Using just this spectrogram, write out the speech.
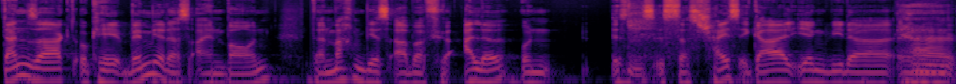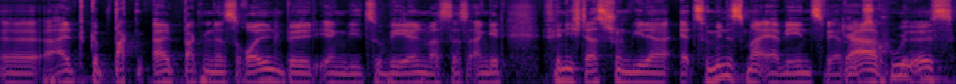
dann sagt, okay, wenn wir das einbauen, dann machen wir es aber für alle und ist, ist, ist das scheißegal, irgendwie da Ja. ein äh, altgeback, altbackenes Rollenbild irgendwie zu wählen, was das angeht, finde ich das schon wieder äh, zumindest mal erwähnenswert. Ja. Ob es cool ist,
